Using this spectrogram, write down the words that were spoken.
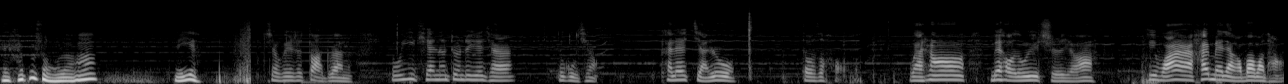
还还不少了哈！哎呀，这回是大赚了，我一天能挣这些钱都够呛。看来捡肉倒是好。晚上买好东西吃去啊！给娃儿还买两个棒棒糖。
